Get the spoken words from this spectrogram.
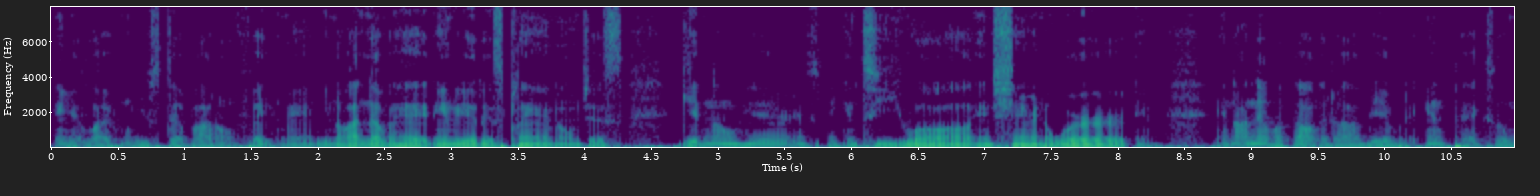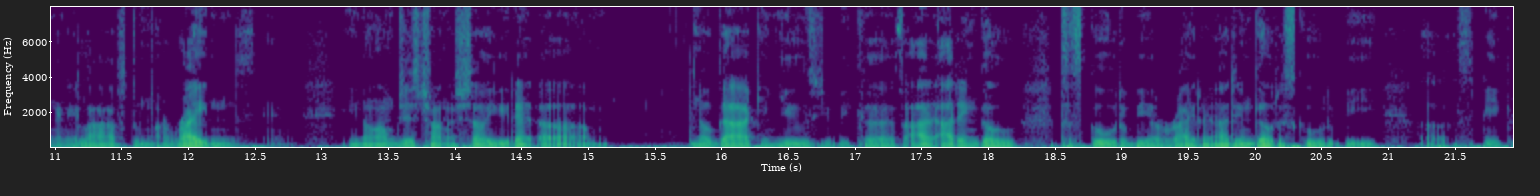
in your life when you step out on faith, man. You know, I never had any of this plan on just getting on here and speaking to you all and sharing the word, and and I never thought that I'd be able to impact so many lives through my writings, and you know, I'm just trying to show you that. Um, you know God can use you because I, I didn't go to school to be a writer. I didn't go to school to be a speaker.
